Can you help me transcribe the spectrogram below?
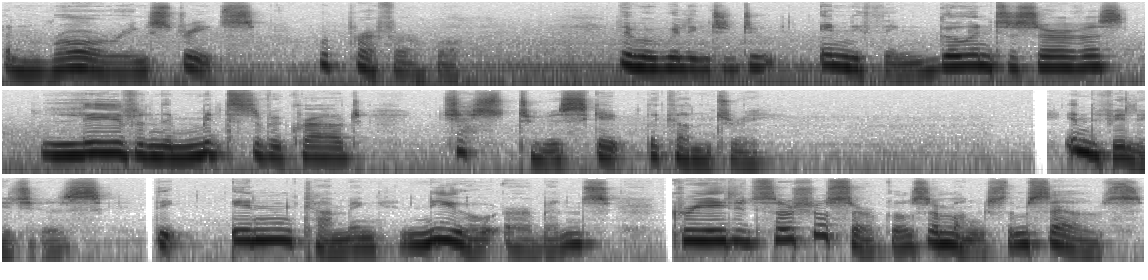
and roaring streets were preferable. They were willing to do anything, go into service, live in the midst of a crowd just to escape the country. In the villages, the incoming neo urbans created social circles amongst themselves,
